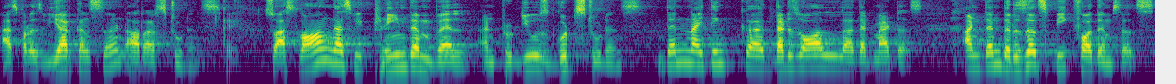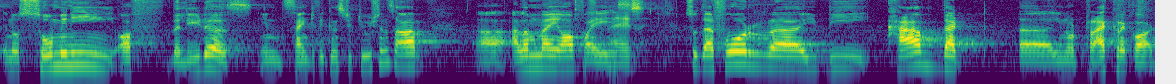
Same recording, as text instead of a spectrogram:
as far as we are concerned, are our students. Okay. So as long as we train them well and produce good students, then I think uh, that is all uh, that matters. And then the results speak for themselves. You know, so many of the leaders in scientific institutions are uh, alumni of IISc. So therefore, uh, we have that, uh, you know, track record,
